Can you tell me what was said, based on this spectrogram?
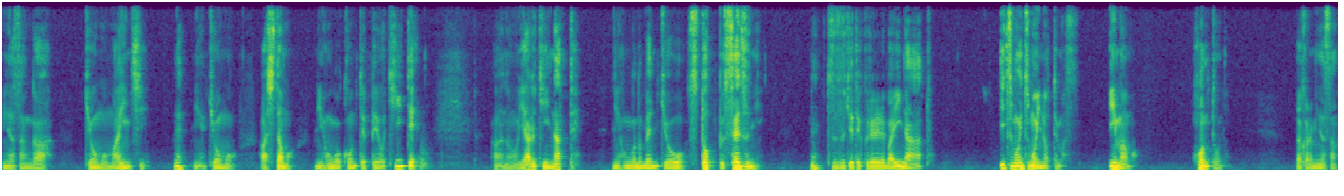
皆さんが今日も毎日ね今日も明日も日本語コンテッペを聞いてあのやる気になって日本語の勉強をストップせずに、ね、続けてくれればいいなといつもいつも祈ってます。今も。本当に。だから皆さん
